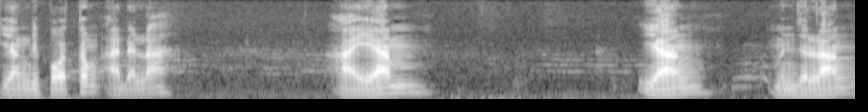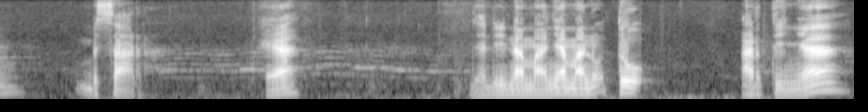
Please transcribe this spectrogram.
yang dipotong adalah ayam yang menjelang besar ya jadi namanya manuk tuk Artinya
